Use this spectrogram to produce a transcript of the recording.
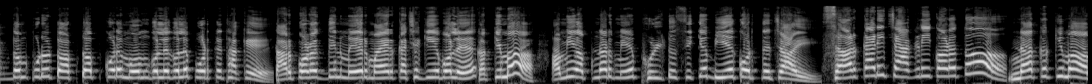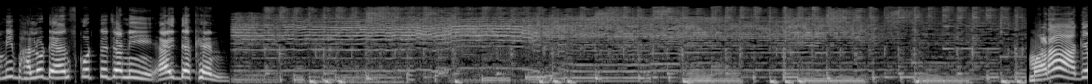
একদম পুরো টপ টপ করে মোম গলে গলে পড়তে থাকে। তারপরের দিন মেয়ের মায়ের কাছে গিয়ে বলে কাকিমা আমি আপনার মেয়ে ফুলটুসিকে বিয়ে করতে চাই। সরকারি চাকরি করো তো। না কাকিমা আমি ভালো ড্যান্স করতে জানি। এই দেখেন। মারা আগে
